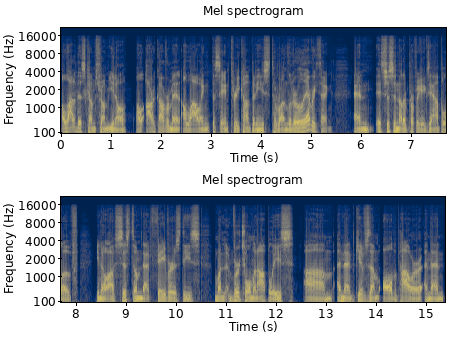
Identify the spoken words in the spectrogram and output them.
A lot of this comes from you know our government allowing the same three companies to run literally everything, and it's just another perfect example of you know a system that favors these mon- virtual monopolies, um, and then gives them all the power, and then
